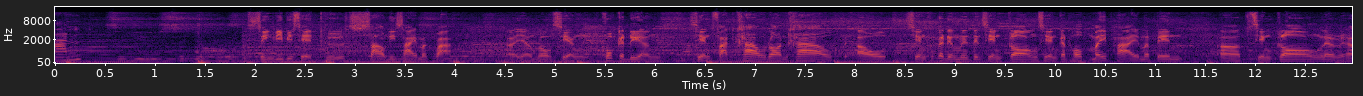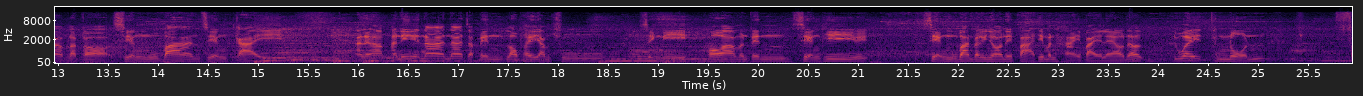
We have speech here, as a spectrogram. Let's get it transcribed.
าน สิ่งที่พิเศษคือซาวดีไซน์มากกว่า อย่างพวกเสียงโคกกระเดื่อง เสียงฝัดข้าวร่อนข้าว เอาเสียงโคกกระเดื่องมันเป็นเสียงกลอง เสียงกระทบไม้ไผ่มาเป็นเสียงกลองอะไรแบบนี้ครับ แล้วก็เสียงหมู่บ้าน เสียงไก่อันนะครับ อันนี้น่าน่าจะเป็นเราพยายามชูสิ่งนี้ เพราะว่ามันเป็นเสียงที่เสียงหมู่บ้านปากยอในป่าที่มันหายไปแล้ว แล้วด้วยถนน ไฟ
